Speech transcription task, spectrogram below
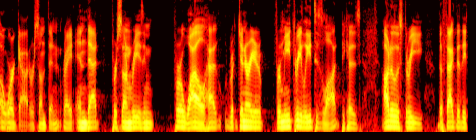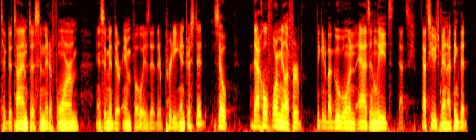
a workout or something, right? And that, for some reason, for a while, had generated for me three leads is a lot because out of those three, the fact that they took the time to submit a form and submit their info is that they're pretty interested. So that whole formula for thinking about Google and ads and leads, that's that's huge, man. I think that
